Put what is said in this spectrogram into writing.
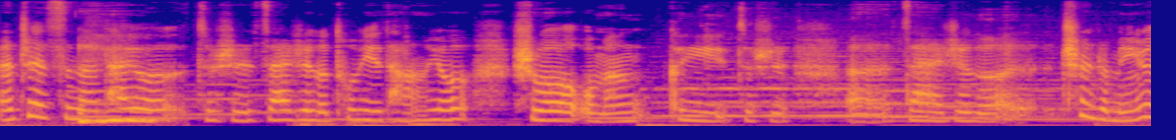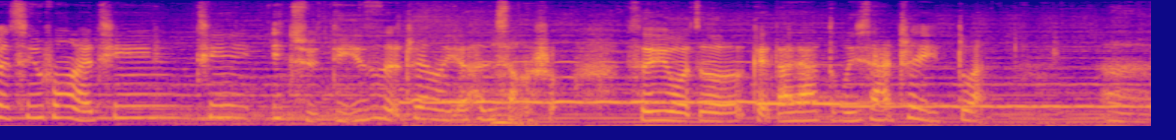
而这次呢，他又就是在这个突壁堂又说，我们可以就是，呃，在这个趁着明月清风来听听一曲笛子，这样也很享受。所以我就给大家读一下这一段，嗯。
